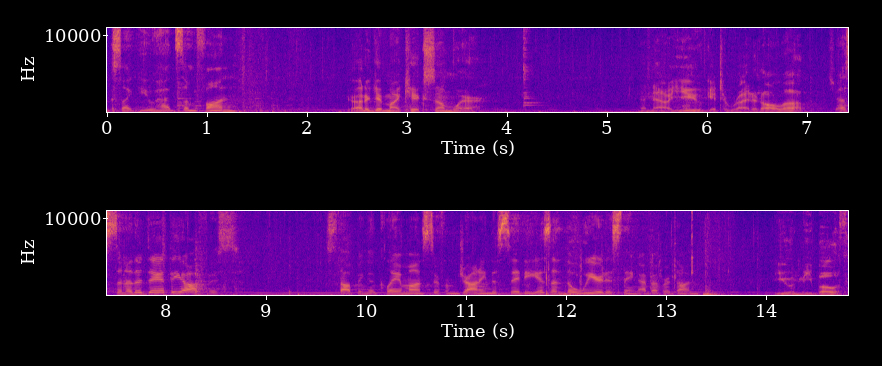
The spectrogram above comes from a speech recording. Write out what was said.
Looks like you had some fun. Gotta get my kick somewhere. And now you get to write it all up. Just another day at the office. Stopping a clay monster from drowning the city isn't the weirdest thing I've ever done. You and me both.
